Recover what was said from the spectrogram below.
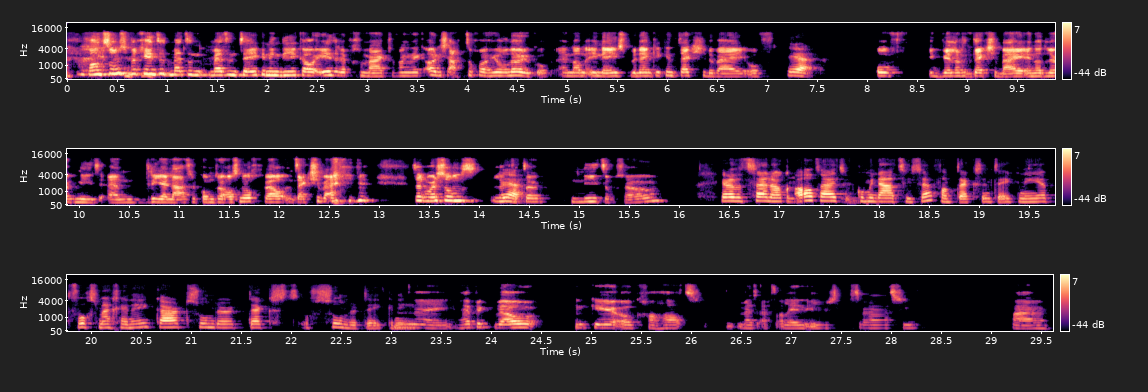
Want soms begint het met een, met een tekening die ik al eerder heb gemaakt. Waarvan ik denk, oh, die is eigenlijk toch wel heel leuk. Of, en dan ineens bedenk ik een tekstje erbij. Of ja, of ik wil er een tekstje bij en dat lukt niet. En drie jaar later komt er alsnog wel een tekstje bij. zeg maar, soms lukt Ja. het ook niet of zo. Ja, dat zijn ook altijd combinaties hè, van tekst en tekening. Je hebt volgens mij geen één kaart zonder tekst of zonder tekening. Nee, heb ik wel een keer ook gehad met echt alleen een illustratie. Maar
